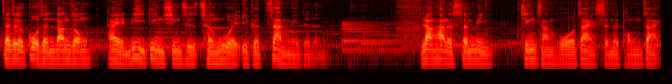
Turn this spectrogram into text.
在这个过程当中，他也立定心志成为一个赞美的人，让他的生命经常活在神的同在，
